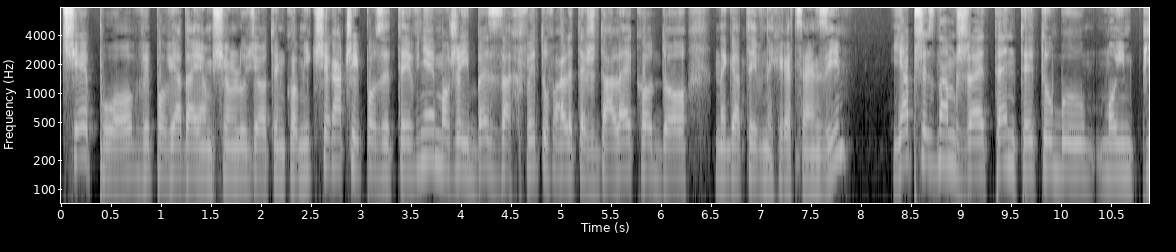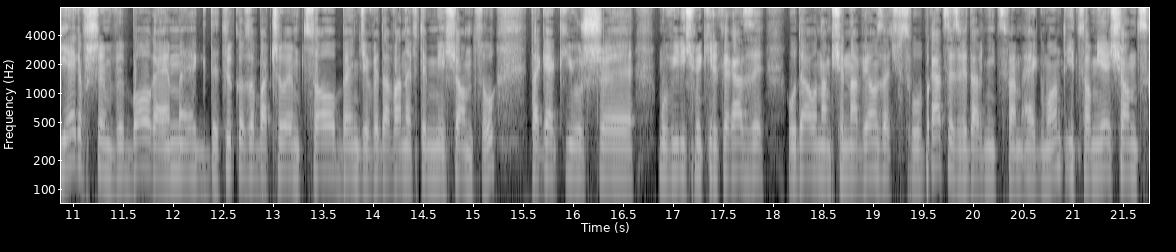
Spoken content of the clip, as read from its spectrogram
ciepło wypowiadają się ludzie o tym komiksie, raczej pozytywnie, może i bez zachwytów, ale też daleko do negatywnych recenzji. Ja przyznam, że ten tytuł był moim pierwszym wyborem, gdy tylko zobaczyłem, co będzie wydawane w tym miesiącu. Tak jak już e, mówiliśmy kilka razy, udało nam się nawiązać współpracę z wydawnictwem Egmont i co miesiąc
